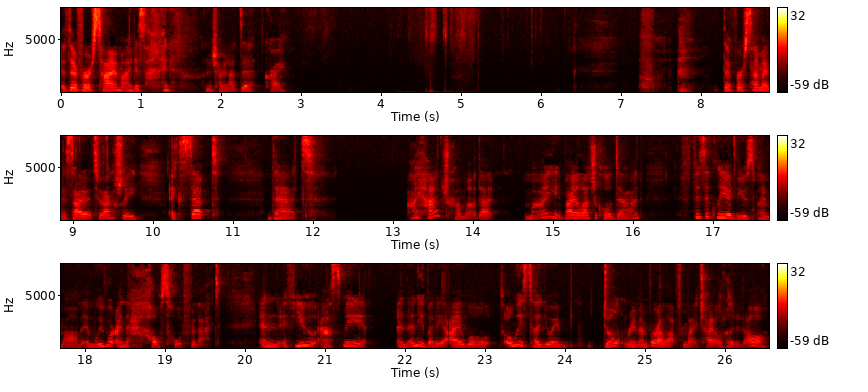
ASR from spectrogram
the first time I decided I'm going to try not to cry. the first time I decided to actually accept that I had trauma, that my biological dad physically abused my mom, and we were in the household for that. And if you ask me and anybody, I will always tell you I don't remember a lot from my childhood at all.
